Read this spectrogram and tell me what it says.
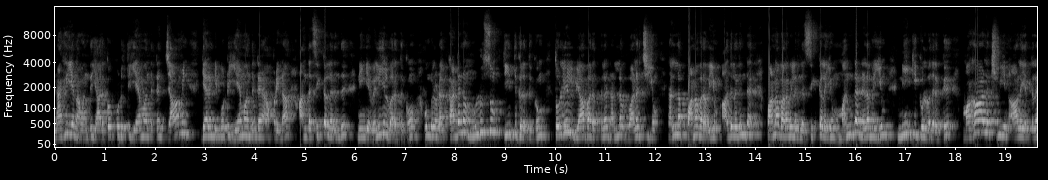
நகையை நான் வந்து யாருக்கோ கொடுத்து ஏமாந்துட்டேன் ஜாமீன் கேரண்டி போட்டு ஏமாந்துட்டேன் அப்படின்னா அந்த சிக்கல்ல இருந்து நீங்க வெளியில் வரத்துக்கும் உங்களோட கடனை முழுசும் தீர்த்துக்கிறதுக்கும் தொழில் வியாபாரத்துல நல்ல வளர்ச்சியும் நல்ல பணவரவையும் அதுல இருந்த பண வரவில் இருந்த சிக்கலையும் மந்த நிலைமையும் நீக்கிக் கொள்வதற்கு மகாலட்சுமியின் ஆலயத்துல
